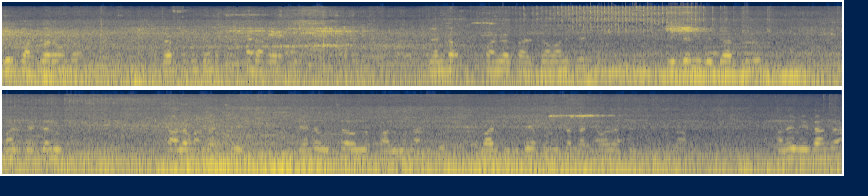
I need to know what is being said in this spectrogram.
గ్రూప్ ఆధ్వర్యంలో జరుపుకుంటున్న జెండా పండుగ కార్యక్రమానికి విద్యార్థి విద్యార్థులు మరి పెద్దలు చాలామంది వచ్చి జెండా ఉత్సవాల్లో పాల్గొన్నందుకు వారికి విజయపూర్వక ధన్యవాదాలు తెలుసుకుంటున్నాము అదేవిధంగా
